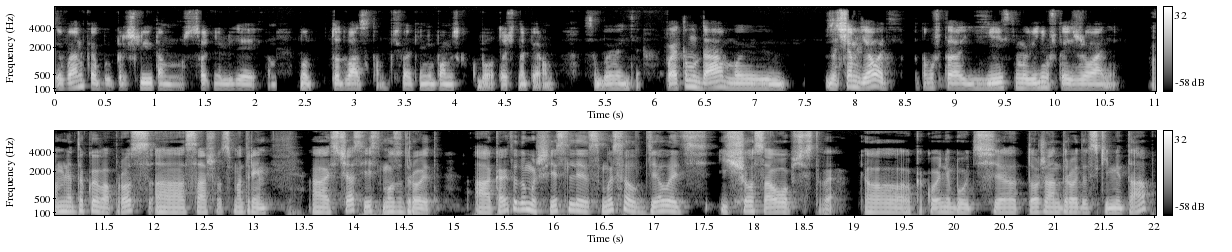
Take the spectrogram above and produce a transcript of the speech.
ивент, как бы пришли там сотни людей, там, ну, до 20 там, человек, я не помню, сколько было точно на первом саб-ивенте. Поэтому да, мы... Зачем делать? Потому что есть, мы видим, что есть желание. А у меня такой вопрос, а, Саша, вот смотри, а, сейчас есть Моздроид. А как ты думаешь, есть ли смысл делать еще сообщество? Какой-нибудь э, тоже андроидовский метап?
